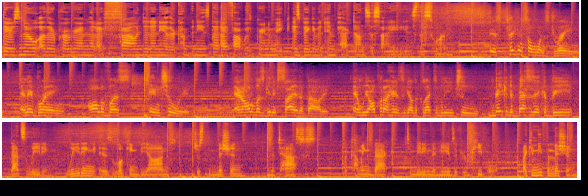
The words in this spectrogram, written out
There's no other program that I've found at any other companies that I thought was going to make as big of an impact on society as this one. It's taking someone's dream and they bring all of us into it and all of us get excited about it and we all put our heads together collectively to make it the best as it could be. That's leading. Leading is looking beyond just the mission and the tasks, but coming back to meeting the needs of your people. I can meet the mission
